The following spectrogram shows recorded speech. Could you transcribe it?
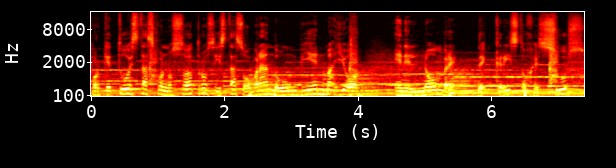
porque tú estás con nosotros y estás obrando un bien mayor en el nombre de Cristo Jesús.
